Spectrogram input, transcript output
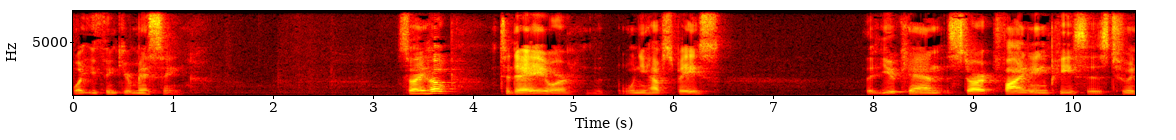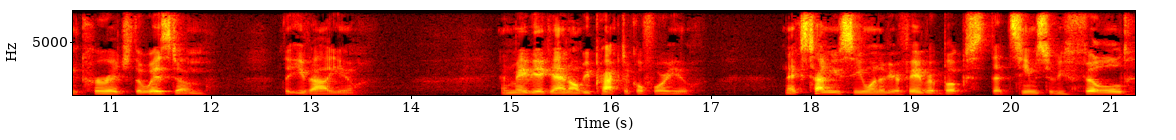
what you think you're missing? So I hope today or when you have space that you can start finding pieces to encourage the wisdom that you value. And maybe again, I'll be practical for you. Next time you see one of your favorite books that seems to be filled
